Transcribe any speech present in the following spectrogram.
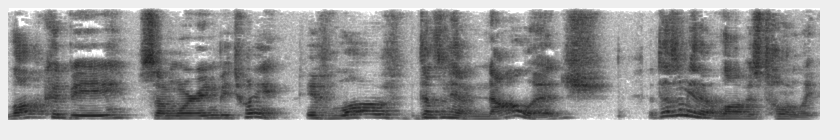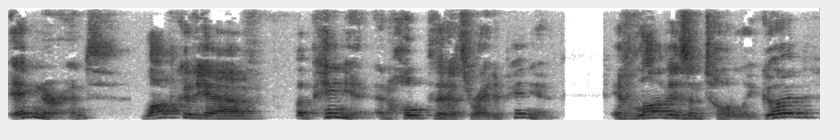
Love could be somewhere in between. If love doesn't have knowledge, it doesn't mean that love is totally ignorant. Love could have opinion and hope that it's right opinion. If love isn't totally good,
